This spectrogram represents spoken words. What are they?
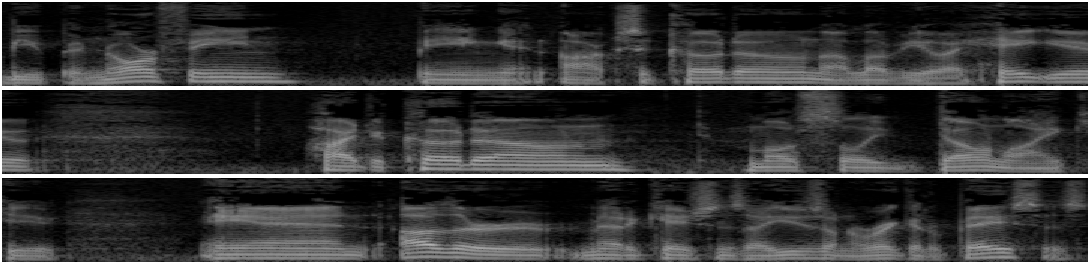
buprenorphine, being an oxycodone, I love you, I hate you, hydrocodone, mostly don't like you, and other medications I use on a regular basis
